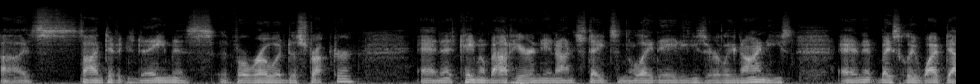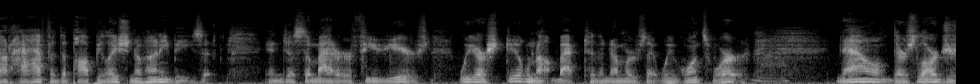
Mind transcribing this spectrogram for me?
Uh, its scientific name is Varroa destructor, and it came about here in the United States in the late 80s, early 90s, and it basically wiped out half of the population of honeybees in just a matter of a few years. We are still not back to the numbers that we once were. Now there's larger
